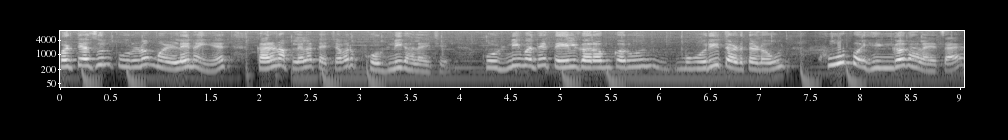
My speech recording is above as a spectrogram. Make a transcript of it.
पण ते अजून पूर्ण मळले नाही आहेत कारण आपल्याला त्याच्यावर फोडणी घालायची आहे. फोडणीमध्ये तेल गरम करून मोहरी तडतडवून खूप हिंग घालायचा आहे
